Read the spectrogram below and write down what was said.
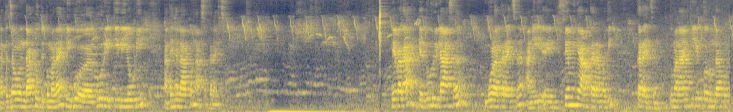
आता जवळून दाखवते तुम्हाला ही गो दोरी केली एवढी. आता ह्याला आपण असं करायचं. हे बघा ह्या दोरीला असं गोळा करायचं आणि सेम ह्या आकारामध्ये करायचं. तुम्हाला आणखी एक करून दाखवतो.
